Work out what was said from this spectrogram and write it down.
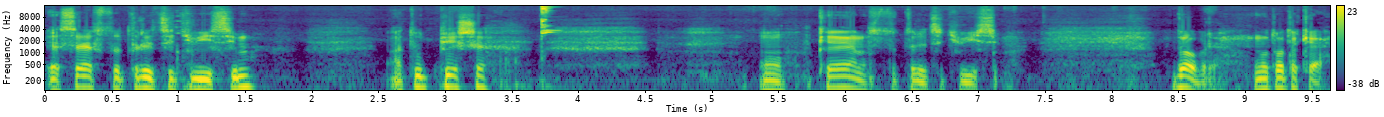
SF-138, а тут пише КМ-138. Добре, ну то таке.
